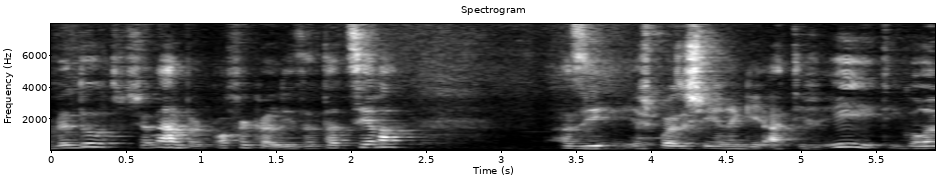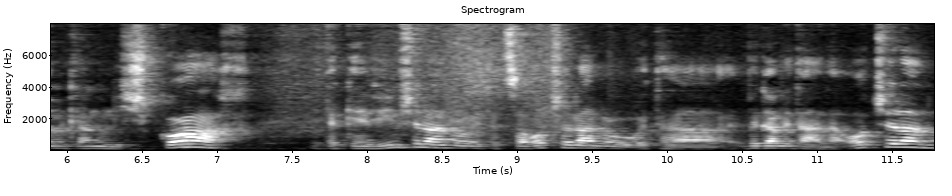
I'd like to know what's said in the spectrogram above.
כבדות, שינה באופן כללי זאת עצירה. אז יש פה איזושהי רגיעה טבעית, היא גורמת לנו לשכוח, את הכאבים שלנו, את הצרות שלנו, את ה... וגם את ההנאות שלנו.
